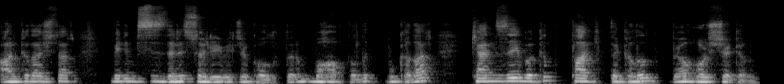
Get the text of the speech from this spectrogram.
arkadaşlar. Benim sizlere söyleyebilecek olduklarım bu haftalık bu kadar. Kendinize iyi bakın, takipte kalın ve hoşça kalın.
